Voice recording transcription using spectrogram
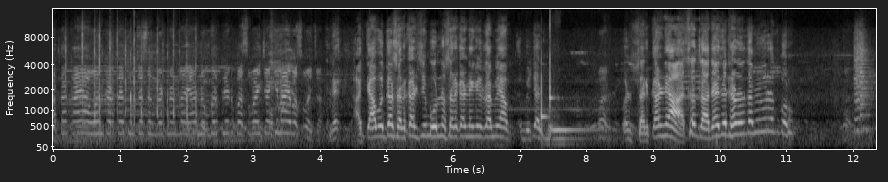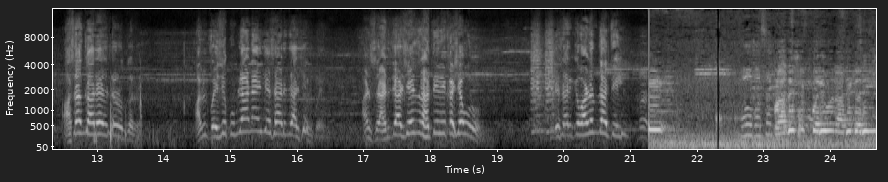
आता काय आवाहन करताय तुमच्या संघटनांना? या नंबर प्लेट बसवायच्या की नाही बसवायच्या? त्याबद्दल सरकारशी बोलणं सरकारने केलं तर आम्ही विचार करू. पण सरकारने असंच लादायचं ठरवलं तर आम्ही विरोध करू. असंच लादायचं ठरवतं आम्ही पैसे कुठले आणायचे? साडेचारशे रुपये. आणि साडेचारशेच राहतील कशावरून? ते सारखे वाढत जातील. प्रादेशिक परिवहन अधिकारी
